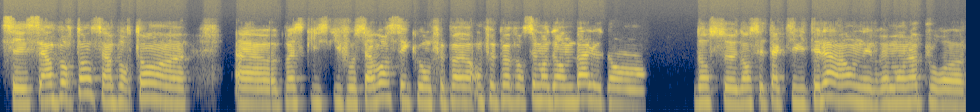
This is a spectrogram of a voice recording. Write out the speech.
C'est important, c'est important euh, parce que ce qu'il faut savoir, c'est qu'on fait pas, on fait pas forcément de handball dans dans, ce, dans cette activité-là. Hein. on est vraiment là pour, euh,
